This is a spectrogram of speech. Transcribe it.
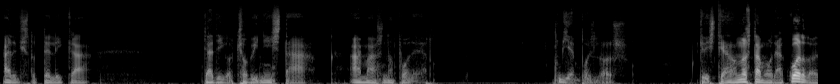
aristotélica, ya digo, chauvinista, a más no poder. Bien, pues los cristianos no estamos de acuerdo.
